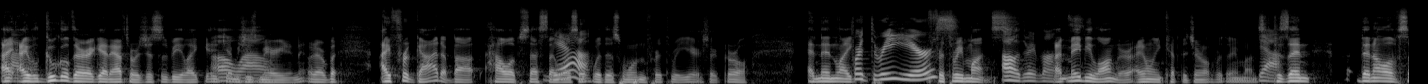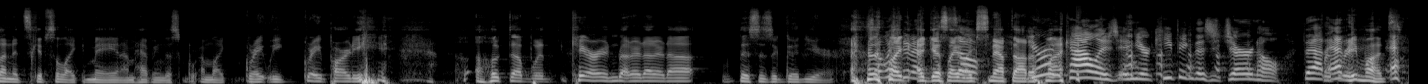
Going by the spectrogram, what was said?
I, I googled her again afterwards just to be like, I Oh, mean, she's married and whatever. But I forgot about how obsessed I was with this woman for three years, or girl, and then like For three years? for three months. Oh, three Uh, months. maybe longer. I only kept the journal for three months. Yeah. Because then, then all of a sudden it skips to like May, and I'm having this. I'm like, great week, great party, hooked up with Karen. Da da da da. This is a good year. A like I guess I like snapped out of You're in college and you're keeping this journal that at, three months. at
